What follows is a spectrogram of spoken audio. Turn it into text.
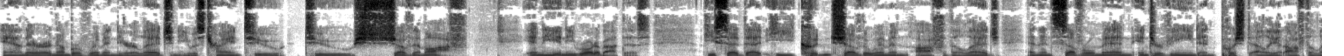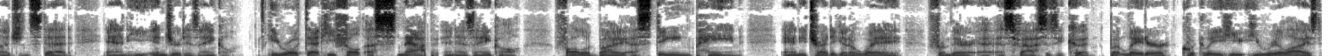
and there are a number of women near a ledge and he was trying to to shove them off. And he and he wrote about this. He said that he couldn't shove the women off of the ledge, and then several men intervened and pushed Elliot off the ledge instead, and he injured his ankle. He wrote that he felt a snap in his ankle, followed by a stinging pain, and he tried to get away from there as fast as he could. But later, quickly, he, he realized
